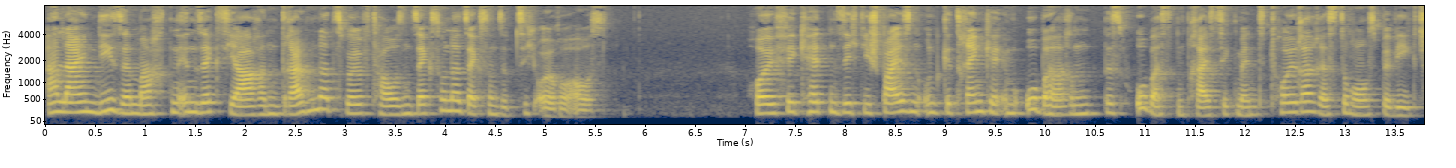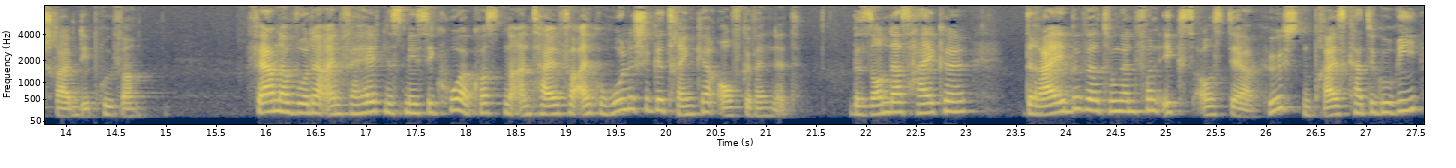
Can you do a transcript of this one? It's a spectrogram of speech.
Allein diese machten in sechs Jahren 312.676 Euro aus. Häufig hätten sich die Speisen und Getränke im oberen bis obersten Preissegment teurer Restaurants bewegt, schreiben die Prüfer. Ferner wurde ein verhältnismäßig hoher Kostenanteil für alkoholische Getränke aufgewendet. Besonders heikel drei Bewirtungen von X aus der höchsten Preiskategorie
